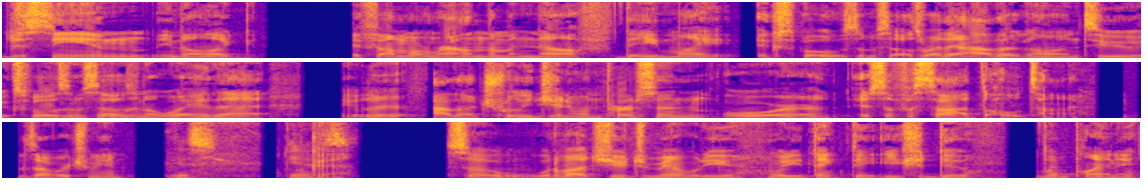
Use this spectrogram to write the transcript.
just seeing, you know, like if I'm around them enough, they might expose themselves, right? They're either going to expose themselves in a way that they're either a truly genuine person or it's a facade the whole time. Is that what you mean? Yes. yes. Okay. So what about you, Jameer? What do you what do you think that you should do when planning?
